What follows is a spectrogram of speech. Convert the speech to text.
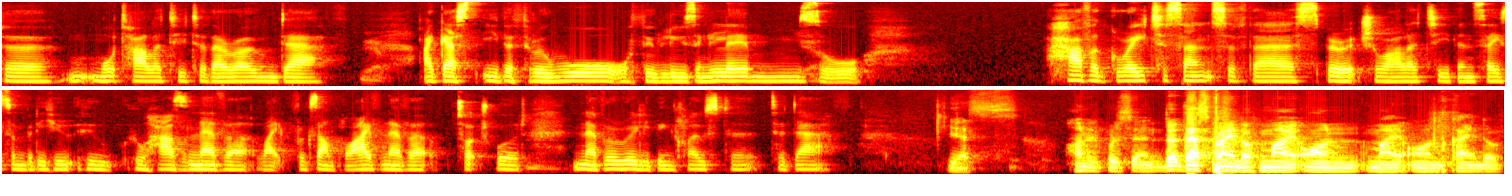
to mortality, to their own death, Yeah. I guess either through war or through losing limbs or have a greater sense of their spirituality than say somebody who, who, who has never, like for example, I've never, touched wood, never really been close to, to death. Yes, hundred percent. That that's kind of my own my own kind of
